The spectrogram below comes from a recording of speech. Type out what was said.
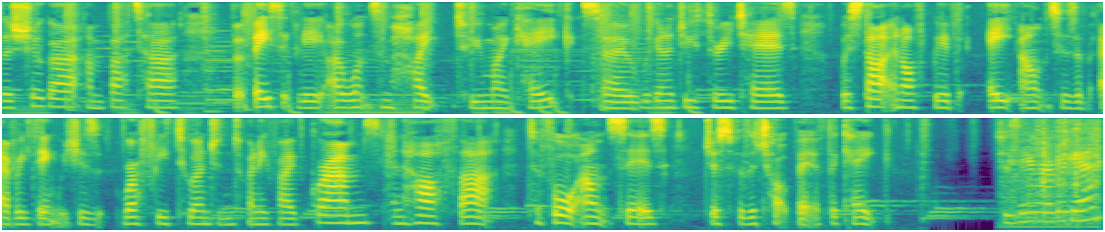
the sugar and butter, but basically I want some height to my cake. So we're gonna do three tiers. We're starting off with eight ounces of everything, which is roughly 225 grams, and half that to four ounces just for the top bit of the cake. To zero again.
